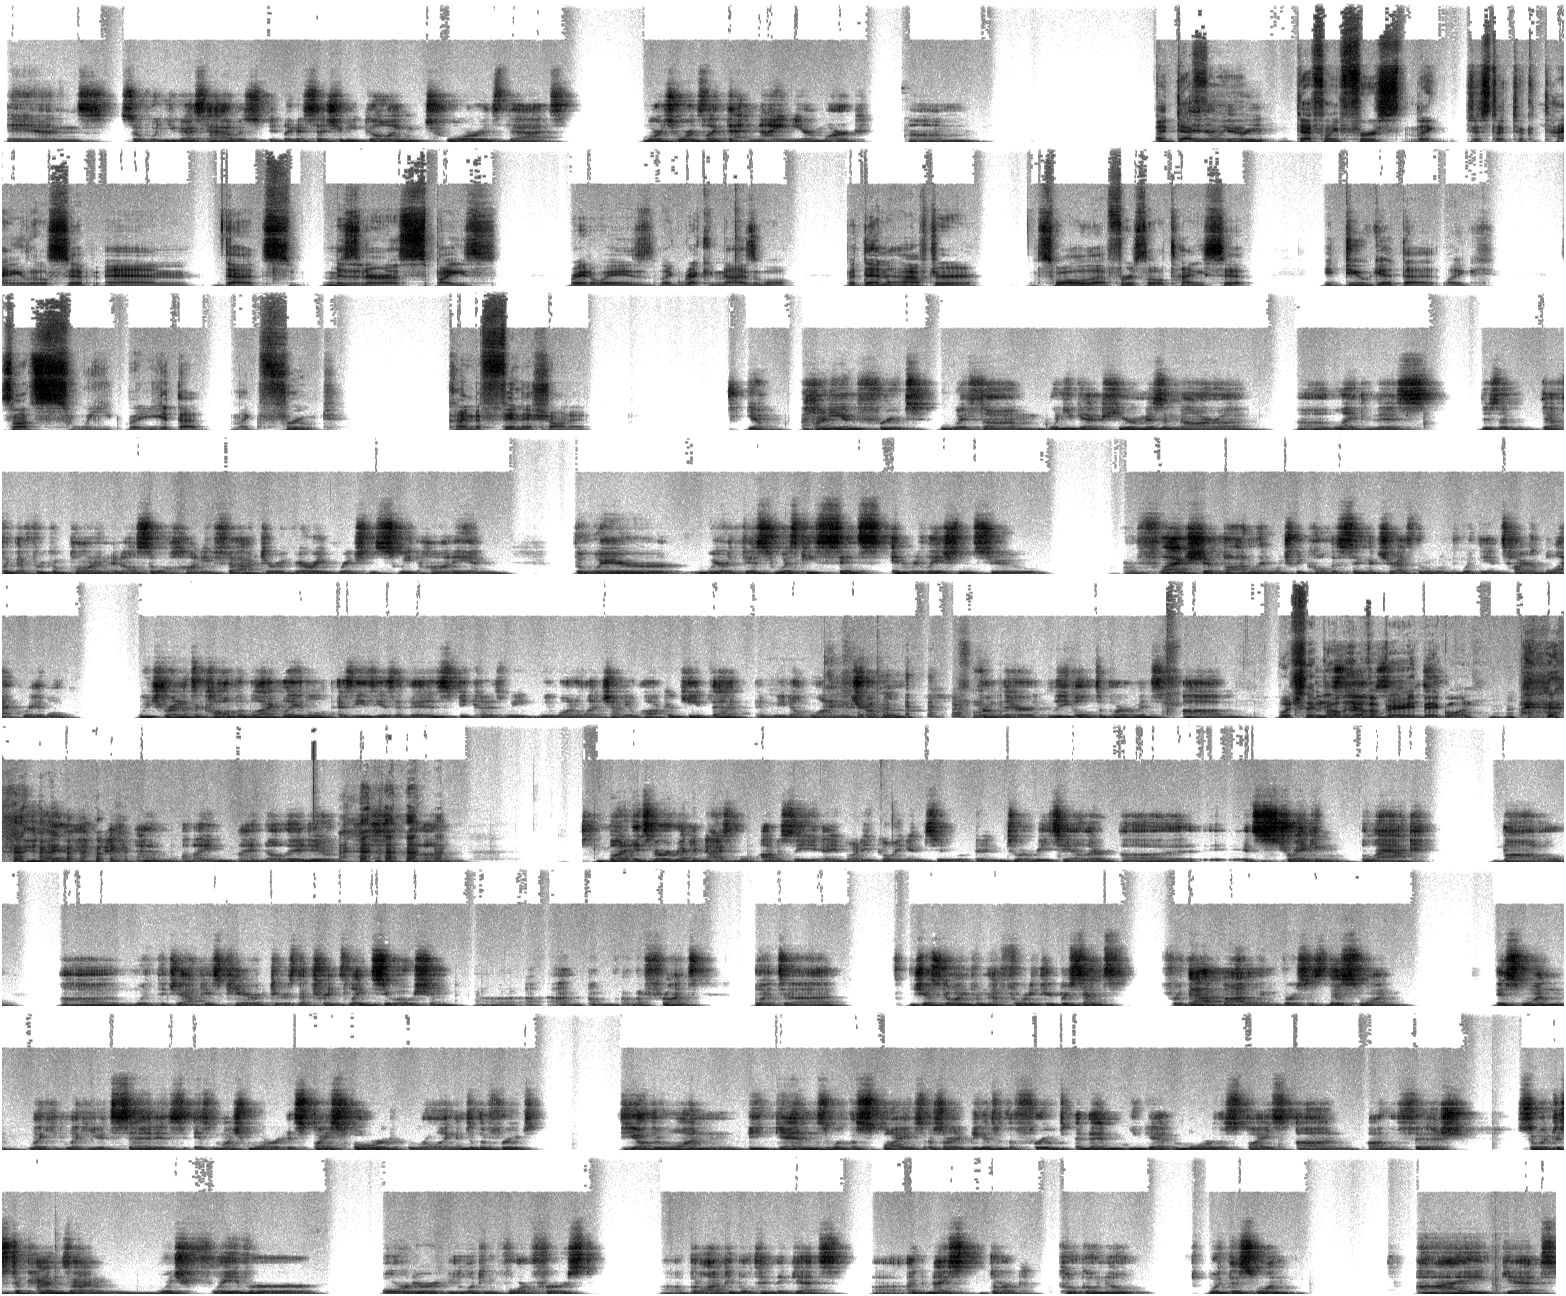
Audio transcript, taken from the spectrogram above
And so what you guys have is like I said, should be going towards that more towards like that nine year mark. Um I definitely very, definitely first like just I took a tiny little sip and that's Mizunara spice right away is like recognizable. But then after swallow that first little tiny sip, you do get that like it's not sweet, but you get that like fruit kind of finish on it. Yep, honey and fruit with um when you get pure Mizunara uh, like this, there's a definitely that fruit component and also a honey factor, a very rich and sweet honey. And the where where this whiskey sits in relation to our flagship bottling, which we call the signature, that's the one with, with the entire black label. We try not to call it the black label as easy as it is because we we want to let Johnnie Walker keep that and we don't want any trouble from their legal department. Um, which they probably have a very big one. and, and I, I know they do. Um, but it's very recognizable. Obviously, anybody going into into a retailer, uh, it's striking black bottle uh, with the Japanese characters that translate to ocean uh, on, on, on, the front. But uh, just going from that forty three percent for that bottling versus this one, this one, like like you had said, is is much more it's spice forward, rolling into the fruit. The other one begins with the spice, or sorry, begins with the fruit, and then you get more of the spice on on the finish. So it just depends on which flavor order you're looking for first. Uh, but a lot of people tend to get uh, a nice dark cocoa note with this one. I get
